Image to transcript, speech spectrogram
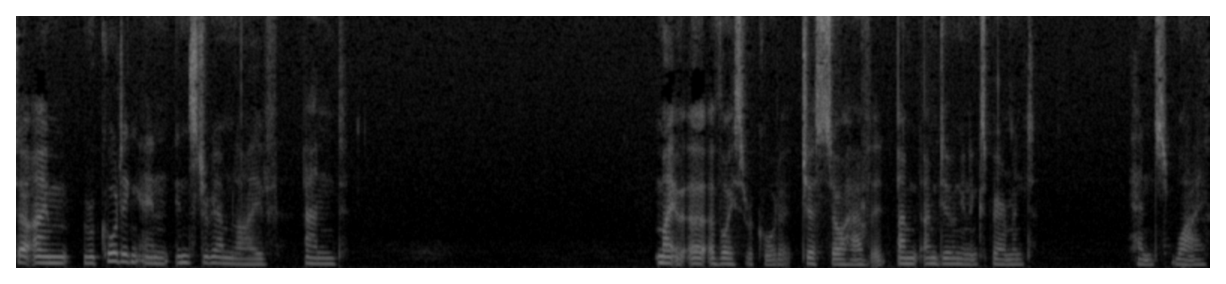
So I'm recording an Instagram live and my uh, a voice recorder just so I have it. I'm I'm doing an experiment. Hence why.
